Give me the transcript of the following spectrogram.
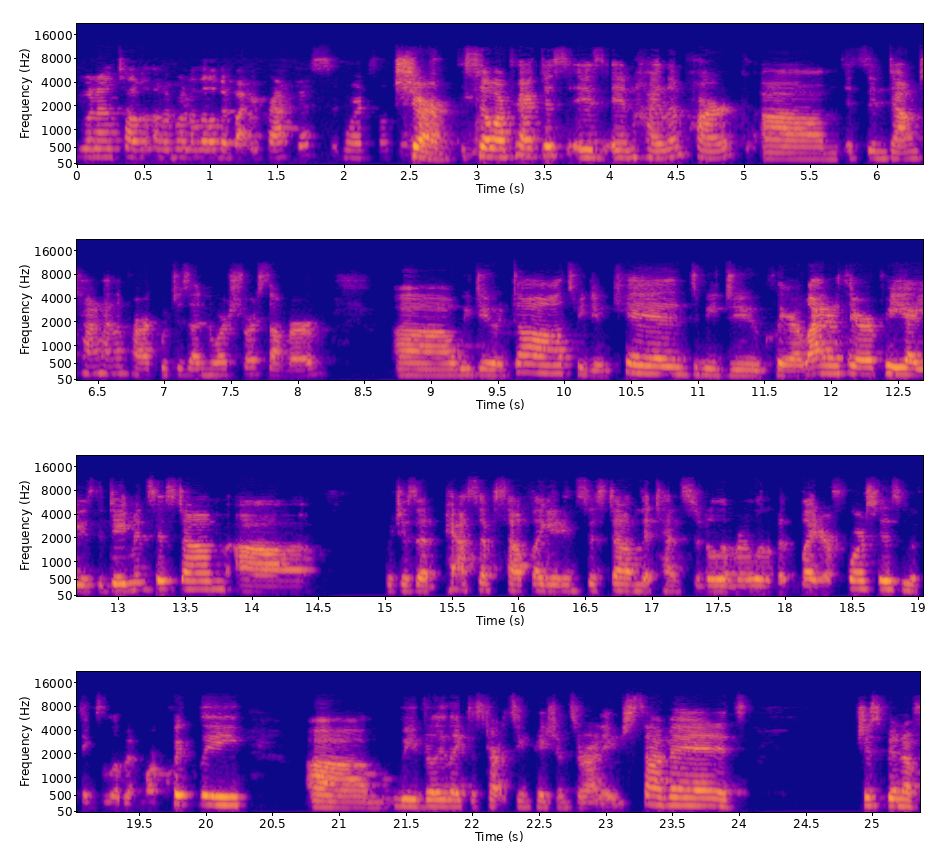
You want to tell everyone a little bit about your practice where it's located? Sure. So our practice is in Highland Park. Um, it's in downtown Highland Park, which is a North Shore suburb. Uh, we do adults, we do kids, we do clear aligner therapy. I use the Damon system, uh, which is a passive self-ligating system that tends to deliver a little bit lighter forces, move things a little bit more quickly. Um, we really like to start seeing patients around age seven. It's just been a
